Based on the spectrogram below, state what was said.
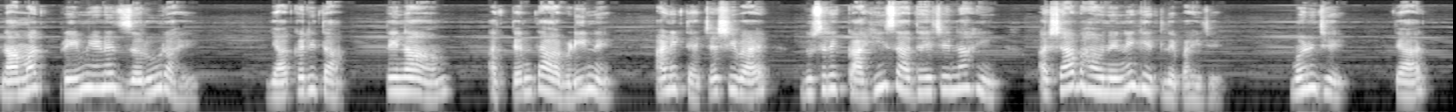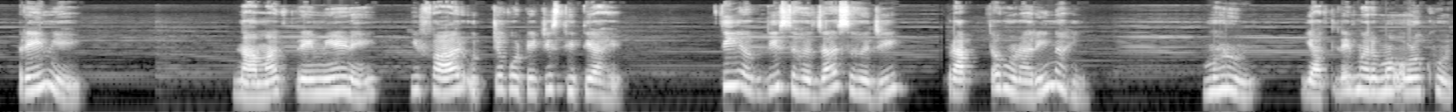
नामात प्रेम येणे जरूर आहे. याकरिता ते नाम अत्यंत आवडीने आणि त्याच्याशिवाय दुसरे काही साधायचे नाही अशा भावनेने घेतले पाहिजे. म्हणजे त्यात प्रेम येईल. नामात प्रेम येणे ही फार उच्च कोटीची स्थिती आहे. ती अगदी सहजासहजी प्राप्त होणारी नाही. म्हणून यातले मर्म ओळखून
